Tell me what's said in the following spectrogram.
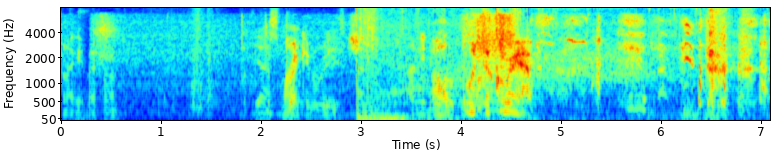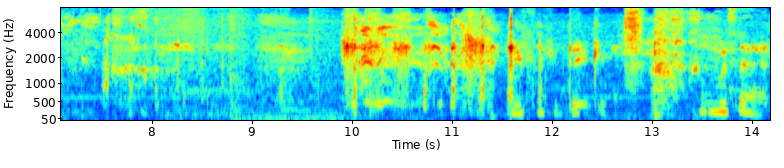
when I get back on. Yes, The Smite, Breckenridge. please. I, I need to Oh, focus. what the crap! you fucking dick. What was that?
